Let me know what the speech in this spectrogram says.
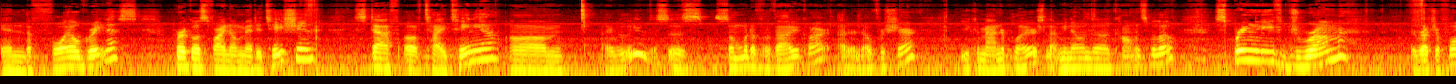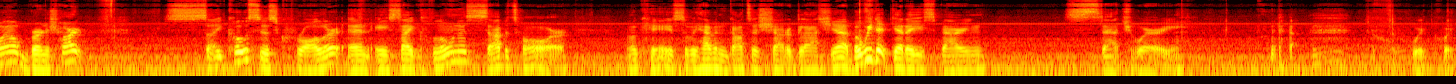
in the foil greatness. Hurkyl's Final Meditation, Staff of Titania. Um, I believe this is somewhat of a value card. I don't know for sure. You Commander players, let me know in the comments below. Springleaf Drum, the Retrofoil, Burnish Heart, Psychosis Crawler, and a Cyclonus Saboteur. Okay, so we haven't got to Shattered Glass yet, but we did get a Sparring Statuary. quick, quick.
